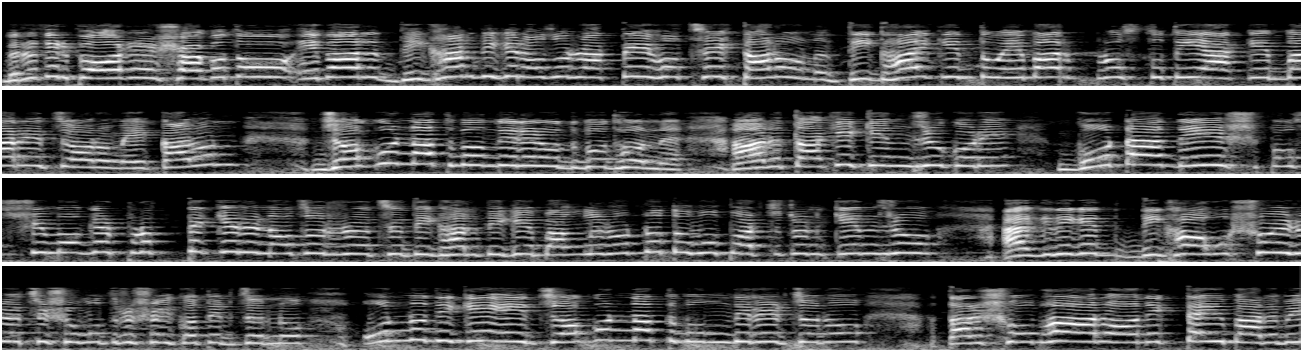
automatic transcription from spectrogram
বিরতির পর স্বাগত। এবার দীঘার দিকে নজর রাখতেই হচ্ছে, কারণ দীঘায় কিন্তু এবার প্রস্তুতি একেবারে চরমে, কারণ জগন্নাথ মন্দিরের উদ্বোধন। আর তাকে কেন্দ্র করে গোটা দেশ পশ্চিমবঙ্গের প্রত্যেকের নজর রয়েছে দীঘার দিকে। বাংলার অন্যতম পর্যটন কেন্দ্র। একদিকে দীঘা অবশ্যই রয়েছে সমুদ্র সৈকতের জন্য। অন্যদিকে এই জগন্নাথ মন্দিরের জন্য তার শোভা আরও অনেকটাই বাড়বে।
